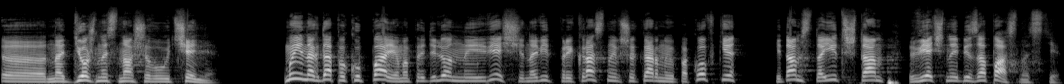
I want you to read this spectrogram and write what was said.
э, надежность нашего учения. Мы иногда покупаем определенные вещи на вид прекрасные в шикарной упаковке, и там стоит штамп вечной безопасности.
